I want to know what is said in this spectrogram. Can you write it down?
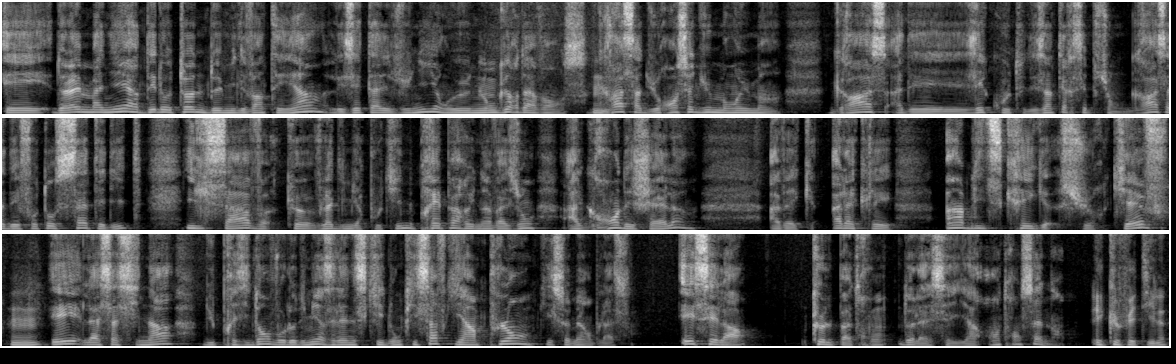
Et de la même manière, dès l'automne 2021, les États-Unis ont eu une longueur d'avance grâce à du renseignement humain, grâce à des écoutes, des interceptions, grâce à des photos satellites. Ils savent que Vladimir Poutine prépare une invasion à grande échelle avec à la clé un blitzkrieg sur Kiev et l'assassinat du président Volodymyr Zelensky. Donc ils savent qu'il y a un plan qui se met en place. Et c'est là que le patron de la CIA entre en scène. Et que fait-il?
